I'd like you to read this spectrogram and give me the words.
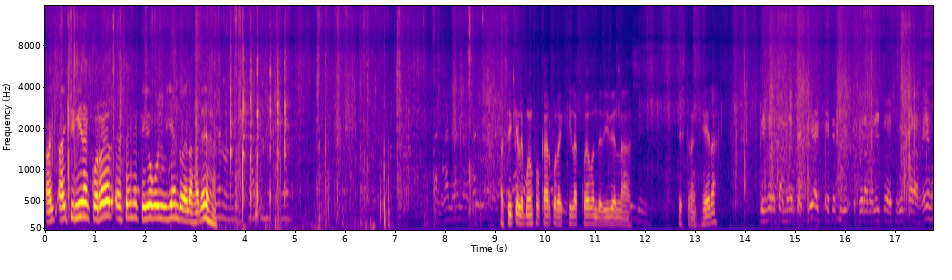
Ahí, ahí si miran correr, es señal que yo voy huyendo de las abejas. Así que les voy a enfocar por aquí la cueva donde viven las extranjeras. esa muerte aquí, este fuera bonito de subir para arriba.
